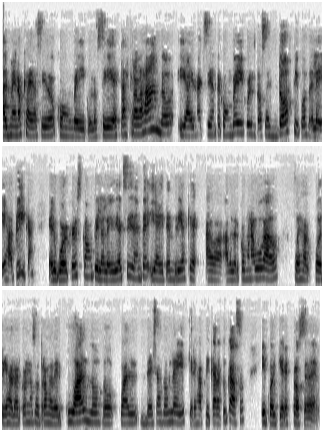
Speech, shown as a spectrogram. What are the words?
al menos que haya sido con un vehículo. Si estás trabajando y hay un accidente con un vehículo, entonces dos tipos de leyes aplican, el Workers' Comp y la ley de accidente, y ahí tendrías que hablar con un abogado, pues podrías hablar con nosotros a ver cuál, los dos, cuál de esas dos leyes quieres aplicar a tu caso y cuál quieres proceder.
